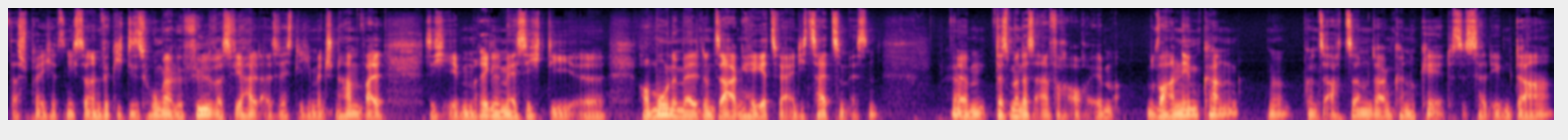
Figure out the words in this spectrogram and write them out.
Das spreche ich jetzt nicht, sondern wirklich dieses Hungergefühl, was wir halt als westliche Menschen haben, weil sich eben regelmäßig die äh, Hormone melden und sagen, hey, jetzt wäre eigentlich Zeit zum Essen. Ja. Ähm, dass man das einfach auch eben wahrnehmen kann, ne? ganz achtsam sagen kann, okay, das ist halt eben da.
